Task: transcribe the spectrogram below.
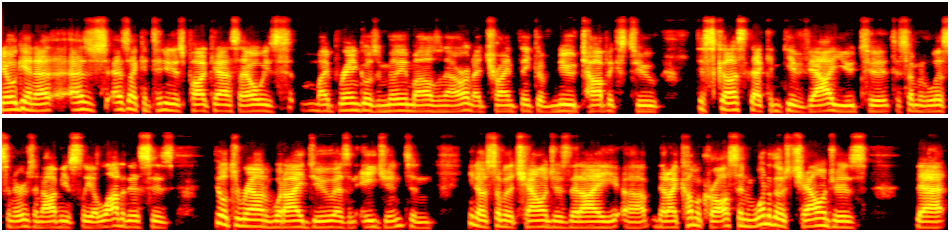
you know, again, as as I continue this podcast, I always my brain goes a million miles an hour, and I try and think of new topics to discuss that can give value to to some of the listeners. And obviously, a lot of this is built around what I do as an agent, and you know, some of the challenges that I uh, that I come across. And one of those challenges that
